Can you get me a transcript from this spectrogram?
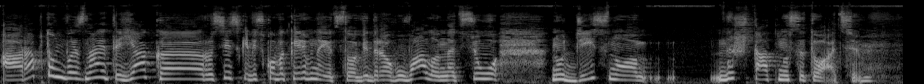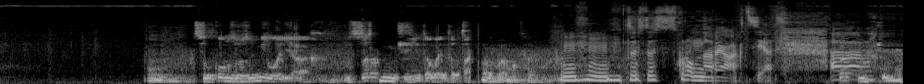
А раптом ви знаєте, як е, російське військове керівництво відреагувало на цю ну дійсно нештатну ситуацію? Цілком зрозуміло, як засмучені, давайте так назвемо це. Угу. Це, це скромна реакція. Засмучені.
